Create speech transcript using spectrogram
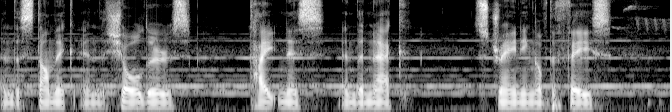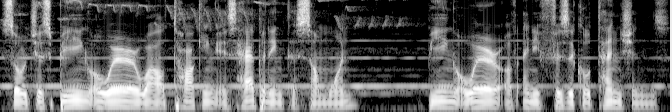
in the stomach and the shoulders, tightness in the neck, straining of the face. So, just being aware while talking is happening to someone, being aware of any physical tensions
